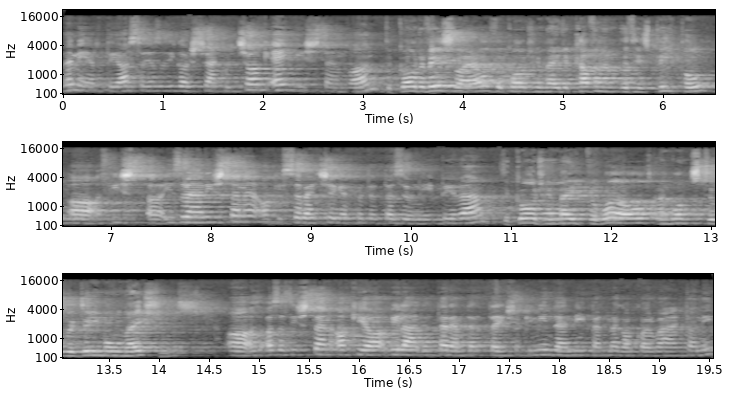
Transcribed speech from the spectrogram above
nem érti azt, hogy az az igazság, hogy csak egy Isten van, The God of Israel, the God who made a covenant with his people, az Izrael Istene, aki szövetséget kötött az ő népével, the God who made the world and wants to redeem all nations, Az az, Isten, aki a világot teremtette, és aki minden népet meg akar váltani,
